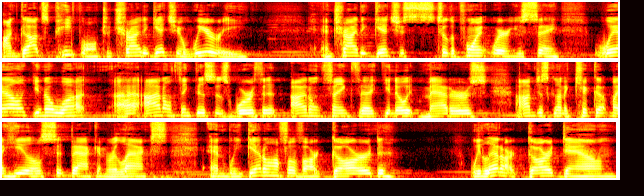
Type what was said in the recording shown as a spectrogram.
on God's people to try to get you weary and try to get you to the point where you say, well, you know what? I, I, don't think this is worth it. I don't think that, you know, it matters. I'm just going to kick up my heels, sit back and relax. And we get off of our guard we let our guard down.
